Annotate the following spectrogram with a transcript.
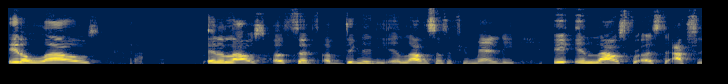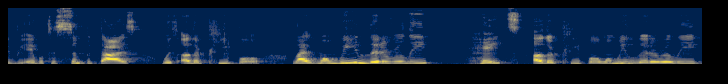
it allows it allows a sense of dignity. It allows a sense of humanity it allows for us to actually be able to sympathize with other people like when we literally hate other people when we literally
